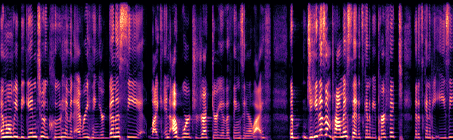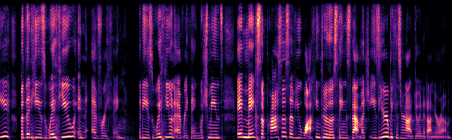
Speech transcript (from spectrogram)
And when we begin to include him in everything, you're to see like an upward trajectory of the things in your life. The, he doesn't promise that it's to be perfect, that it's to be easy, but that he is with you in everything. That he is with you in everything, which means it makes the process of you walking through those things that much easier because you're not doing it on your own.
